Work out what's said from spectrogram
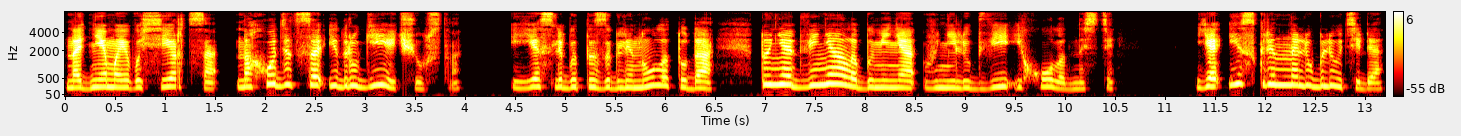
на дне моего сердца находятся и другие чувства. И если бы ты заглянула туда, то не обвиняла бы меня в нелюбви и холодности» Я искренне люблю тебя,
